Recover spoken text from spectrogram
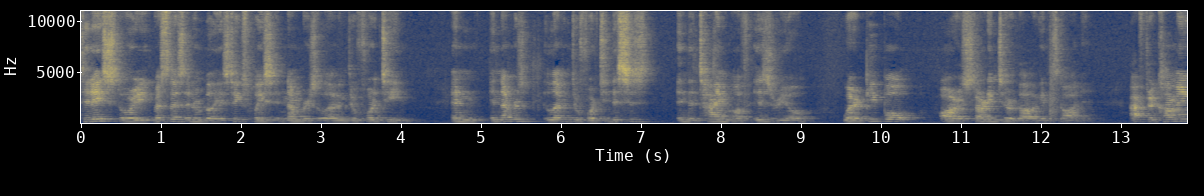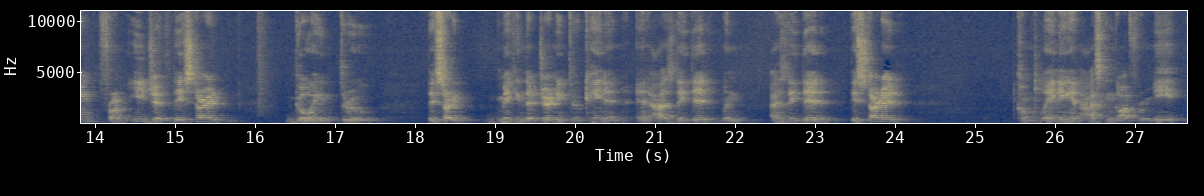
Today's story, Restless and Rebellious, takes place in Numbers 11 through 14. And in Numbers 11 through 14, this is in the time of Israel, where people are starting to rebel against God. After coming from Egypt, they started going through they started making their journey through Canaan and as they did when as they did they started complaining and asking God for meat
